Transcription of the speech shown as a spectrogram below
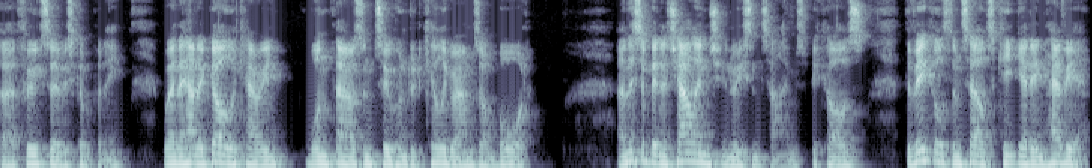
uh, food service company where they had a goal of carrying 1,200 kilograms on board. And this had been a challenge in recent times because the vehicles themselves keep getting heavier.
